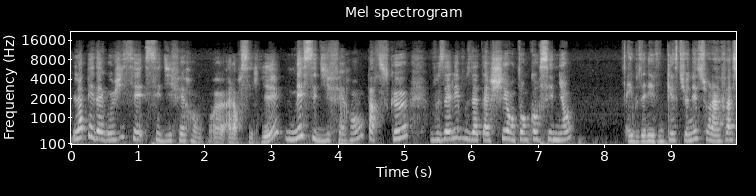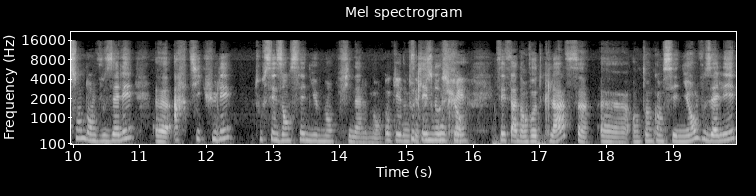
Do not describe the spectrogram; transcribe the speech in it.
La pédagogie, c'est différent. Euh, alors c'est lié, mais c'est différent parce que vous allez vous attacher en tant qu'enseignant et vous allez vous questionner sur la façon dont vous allez euh, articuler tous ces enseignements finalement, donc toutes les notions. C'est ça, dans votre classe, euh, en tant qu'enseignant, vous allez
